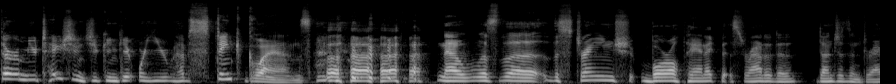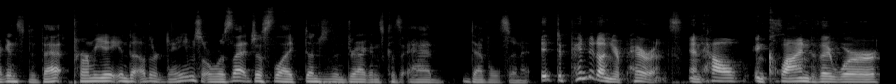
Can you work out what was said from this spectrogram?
there are mutations you can get where you have stink glands. now, was the the strange moral panic that surrounded a Dungeons and Dragons did that permeate into other games, or was that just like Dungeons and Dragons because it had devils in it? It depended on your parents and how inclined they were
